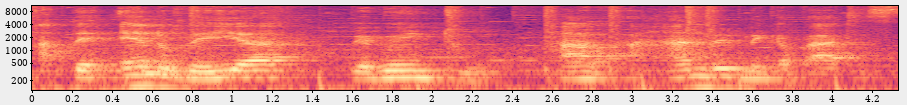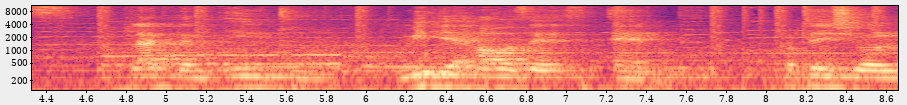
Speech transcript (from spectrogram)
at the end of the year we're going to have hundred makeup artists plug them into media houses and potential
